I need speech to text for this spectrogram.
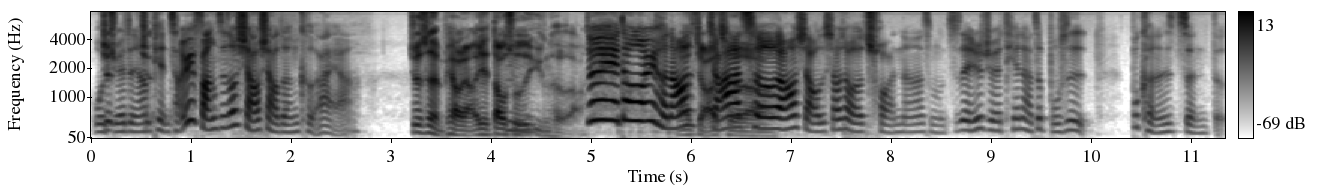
我觉得怎样片场，因为房子都小小的，很可爱啊。就是很漂亮，而且到处是运河啊。对，到处运河，然后脚踏车，然后小小小的船啊，什么之类，就觉得天哪，这不是不可能是真的。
